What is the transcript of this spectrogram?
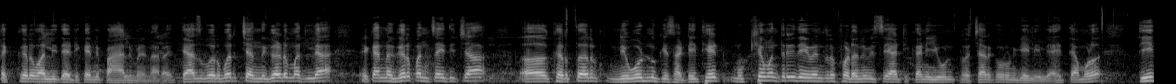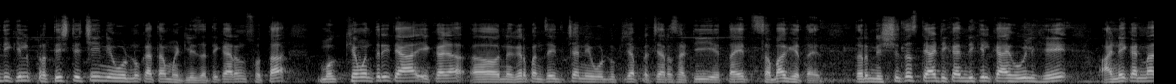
टक्करवाली त्या ठिकाणी पाहायला मिळणार आहे. त्याचबरोबर चंदगडमधल्या एका नगरपंचायतीच्या खरंतर खरं तर निवडणुकीसाठी थेट मुख्यमंत्री देवेंद्र फडणवीस या ठिकाणी येऊन प्रचार करून गेलेले आहेत. त्यामुळं ती देखील प्रतिष्ठेची निवडणूक आता म्हटली जाते. कारण स्वतः मुख्यमंत्री त्या एका नगरपंचायतीच्या निवडणुकीच्या प्रचारासाठी येत आहेत सभा घेत आहेत तर निश्चितच त्या ठिकाणी देखील काय होईल हे अनेकांना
